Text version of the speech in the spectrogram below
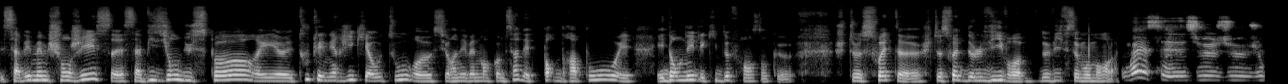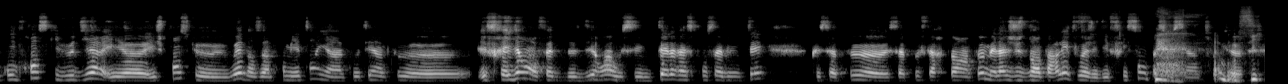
Ça avait même changé sa, vision du sport et euh, toute l'énergie qu'il y a autour euh, sur un événement comme ça, d'être porte-drapeau et, d'emmener l'équipe de France. Donc euh, je te souhaite, je te souhaite de le vivre, de vivre ce moment-là. Ouais, je, comprends ce qu'il veut dire et, je pense que ouais, dans un premier temps, il y a un côté un peu effrayant en fait de se dire waouh, c'est une telle responsabilité que ça peut, euh, ça peut faire peur un peu. Mais là, juste d'en parler, tu vois, j'ai des frissons parce que c'est un truc, aussi.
